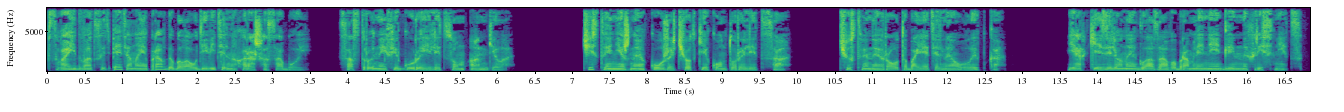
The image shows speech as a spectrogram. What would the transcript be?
В свои 25 она и правда была удивительно хороша собой, со стройной фигурой и лицом ангела. Чистая нежная кожа, четкие контуры лица, чувственный рот, обаятельная улыбка, яркие зеленые глаза в обрамлении длинных ресниц —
